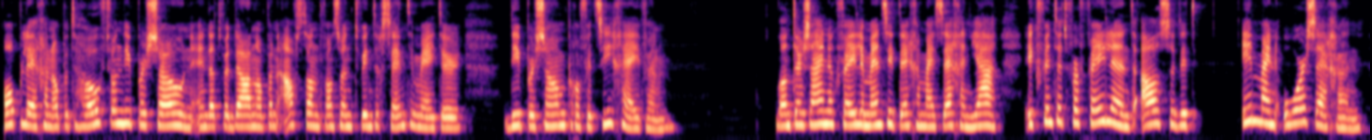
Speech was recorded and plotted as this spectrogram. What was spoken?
opleggen op het hoofd van die persoon en dat we dan op een afstand van zo'n 20 centimeter die persoon profetie geven. Want er zijn ook vele mensen die tegen mij zeggen: Ja, ik vind het vervelend als ze dit in mijn oor zeggen.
